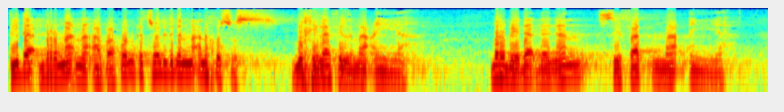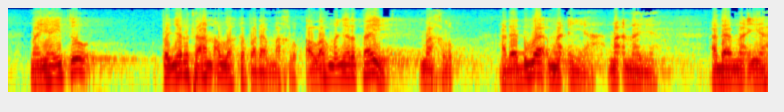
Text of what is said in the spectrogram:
tidak bermakna apa pun kecuali dengan makna khusus bikhilafil ma'iyah. Berbeda dengan sifat ma'iyah. Ma'iyah itu penyertaan Allah kepada makhluk. Allah menyertai makhluk. Ada dua ma'iyah maknanya. Ada ma'iyah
